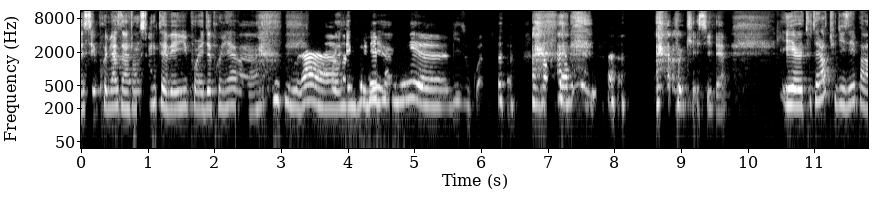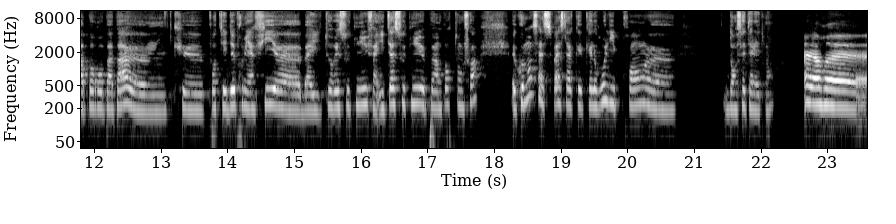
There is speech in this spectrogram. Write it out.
de ces premières injonctions que tu avais eues pour les deux premières. Euh, là, on a bébé euh, bisous, quoi. ok, super. Et tout à l'heure, tu disais par rapport au papa que pour tes deux premières filles, bah, il t'aurait soutenu, enfin, il t'a soutenu, peu importe ton choix. comment ça se passe là? Quel rôle il prend dans cet allaitement? Alors, euh,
